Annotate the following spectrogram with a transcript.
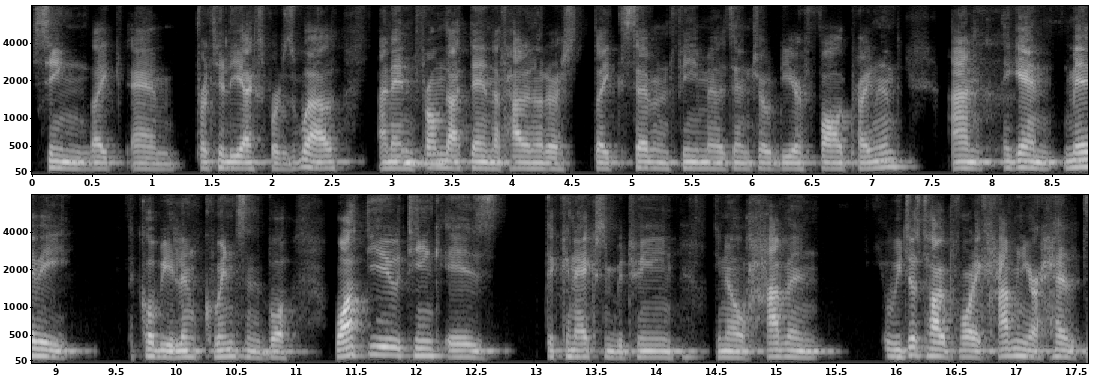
seen like um fertility experts as well. And then from mm-hmm. that, then I've had another like seven females in throughout the year fall pregnant. And again, maybe it could be a little coincidence, but what do you think is the connection between you know having we just talked before like having your health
